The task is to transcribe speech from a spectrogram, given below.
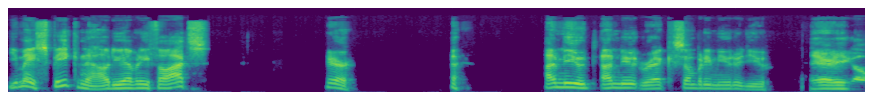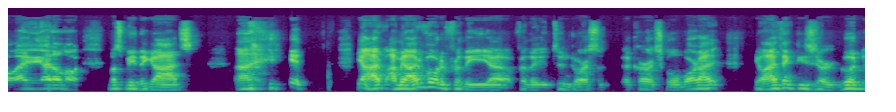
you may speak now. Do you have any thoughts? Here. unmute, unmute, Rick. Somebody muted you. There you go. I, I don't know. Must be the gods. Uh, yeah, I, I, mean, I voted for the uh, for the to endorse the current school board. I you know, I think these are good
